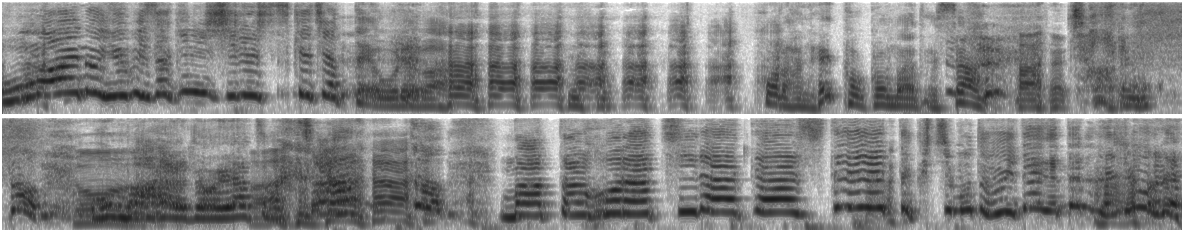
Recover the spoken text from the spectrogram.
お前の指先に印つけちゃったよ俺は。ほらねここまでさ。ちゃんとお前のやつもちゃんとまたほら散らかしてって口元拭いてあげてるでしょ俺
